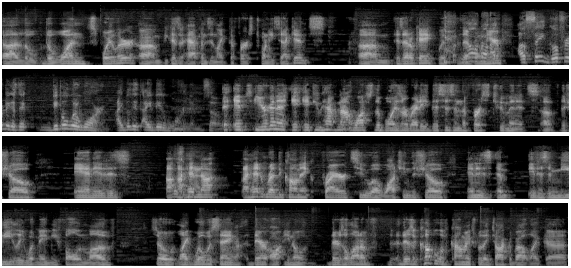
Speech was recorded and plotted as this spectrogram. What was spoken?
uh, the the one spoiler um, because it happens in like the first 20 seconds. Um, is that okay with, with No, everyone no, here? I'll say go for it because the, people were warned. I believe I did warn them. So It- It's you're gonna if you have not watched The Boys already. This is in the first two minutes of the show, and it is. I, I had matter. not. I hadn't read the comic prior to uh, watching the show, and it is um, it is immediately what made me fall in love. So, like Will was saying, there are you know there's a lot of there's a couple of comics where they talk about like uh,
